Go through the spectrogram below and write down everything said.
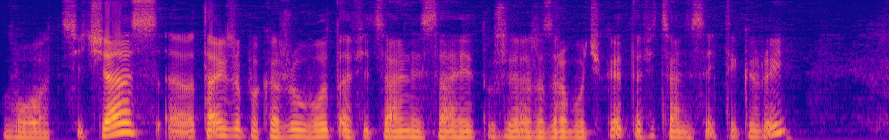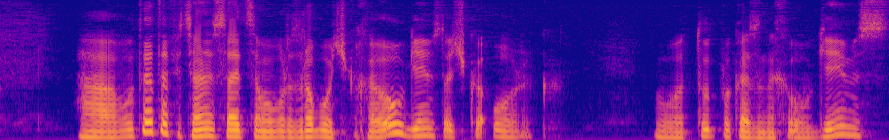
Вот, сейчас э, также покажу вот официальный сайт уже разработчика. Это официальный сайт игры. А вот это официальный сайт самого разработчика hellogames.org. Вот, тут показано Hello Games.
